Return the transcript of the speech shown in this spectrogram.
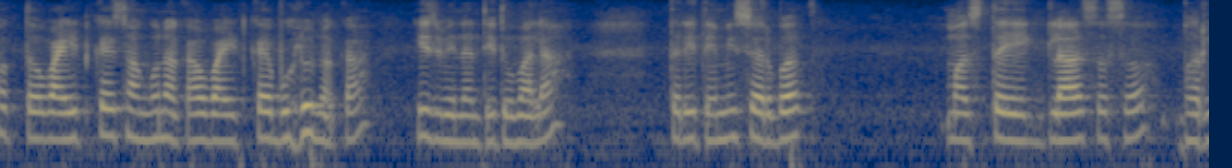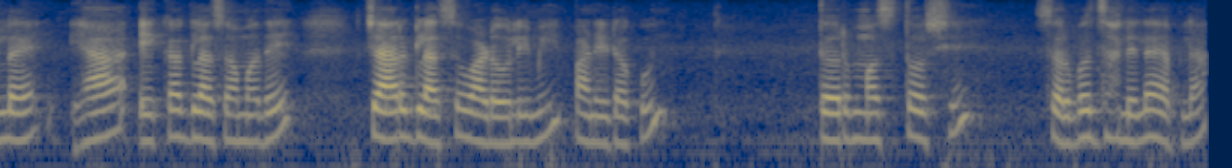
फक्त वाईट काय सांगू नका वाईट काय बोलू नका हीच विनंती तुम्हाला. तरी ते मी सरबत मस्त एक ग्लास असं भरलं आहे ह्या एका ग्लासामध्ये चार ग्लासं वाढवली मी पाणी टाकून. तर मस्त अशी सरबत झालेला आहे आपला.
